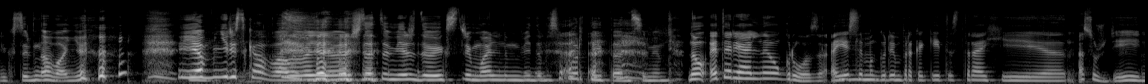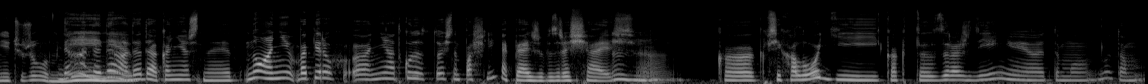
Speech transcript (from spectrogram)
их соревнования? Я бы не рисковала что-то между экстремальным видом спорта и танцами. Ну, это реальная угроза. А если мы говорим про какие-то страхи осуждения, чужого мнения? Да, да, да, да, да, конечно. Ну, они, во-первых, они откуда-то точно пошли, опять же, возвращаясь к, к психологии и как-то зарождению этому, ну, там,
